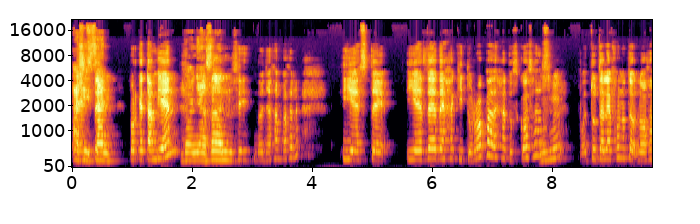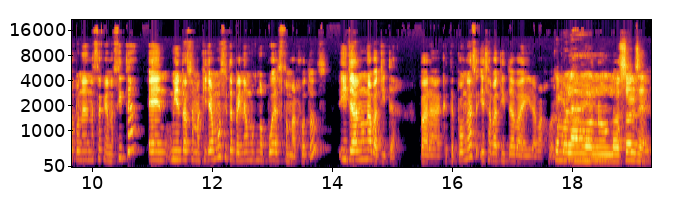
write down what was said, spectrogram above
Así, este- San. Porque también Doña San. Sí, doña San, pásale. Y este, y es de deja aquí tu ropa, deja tus cosas. Pu- Tu teléfono te lo vas a poner en esta canacita. En, mientras te maquillamos y te peinamos no puedes tomar fotos. Y te dan una batita para que te pongas y esa batita va a ir abajo. Como la de los onsen.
